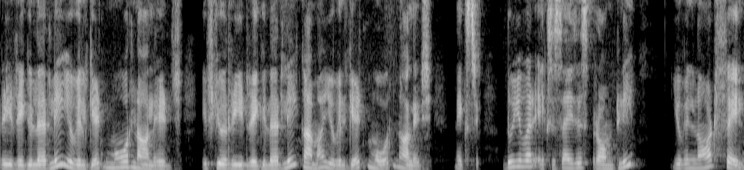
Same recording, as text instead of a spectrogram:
read regularly, you will get more knowledge. If you read regularly, comma, you will get more knowledge. Next, do your exercises promptly, you will not fail.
